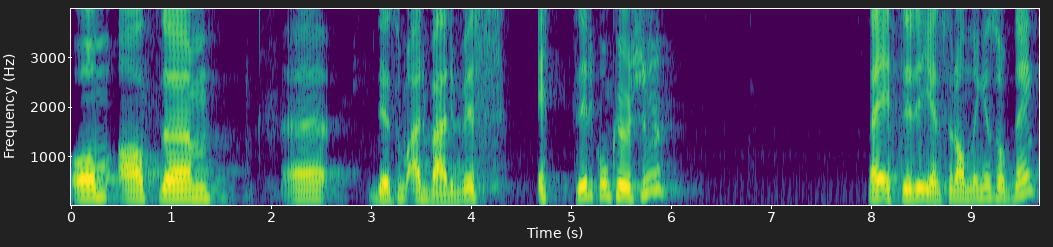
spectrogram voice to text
om at eh, eh, det som erverves etter konkursen Nei, etter gjeldsforhandlingens åpning,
